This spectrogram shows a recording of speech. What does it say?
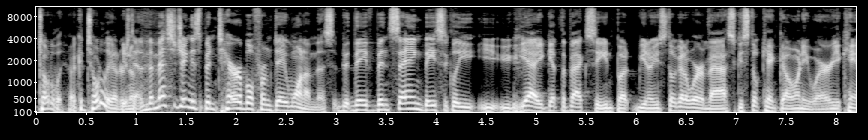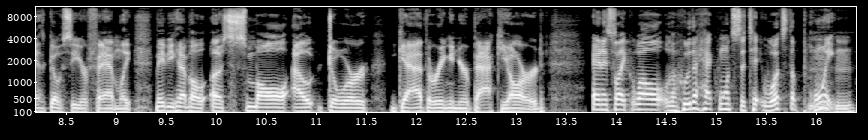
totally. I can totally understand. the messaging has been terrible from day one on this. They've been saying basically, you, you, yeah, you get the vaccine, but you know, you still got to wear a mask. You still can't go anywhere. You can't go see your family. Maybe you can have a, a small outdoor gathering in your backyard. And it's like, well, who the heck wants to take? What's the point,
